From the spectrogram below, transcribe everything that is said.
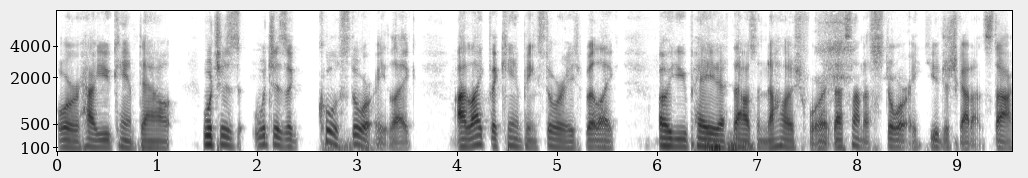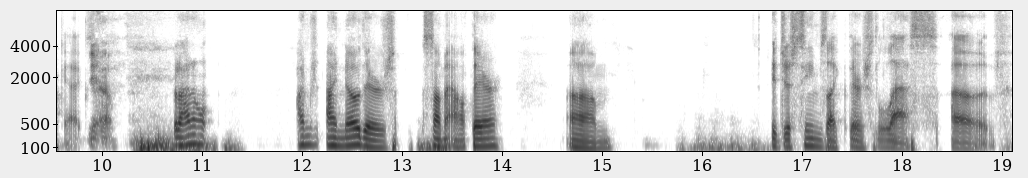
or how you camped out which is which is a cool story like i like the camping stories but like oh, you paid a thousand dollars for it. That's not a story. You just got on StockX. Yeah. But I don't. I'm. I know there's some out there. Um. It just seems like there's less of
